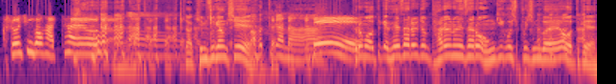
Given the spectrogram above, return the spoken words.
그러신 것 같아요. 자, 김수경 씨. 어떡하나. 네. 그러면 어떻게 회사를 좀 다른 회사로 옮기고 싶으신 거예요? 어떻게?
